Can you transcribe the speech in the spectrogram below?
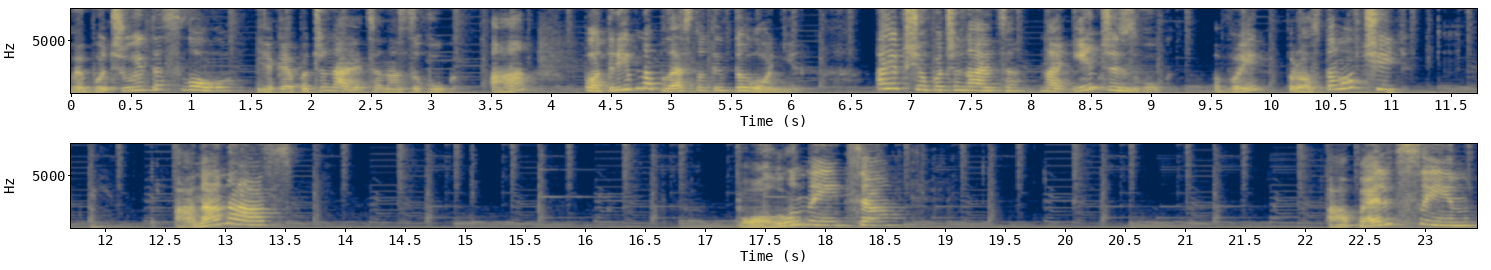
ви почуєте слово, яке починається на звук А, потрібно плеснути в долоні. А якщо починається на інший звук, ви просто мовчіть. Ананас. Полуниця. Апельсин.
